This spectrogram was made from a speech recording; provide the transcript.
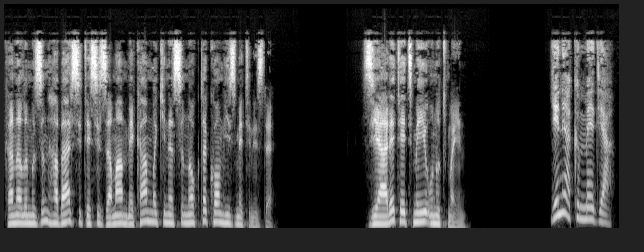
Kanalımızın haber sitesi zamanmekanmakinası.com hizmetinizde. Ziyaret etmeyi unutmayın. Yeni Akım Medya.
